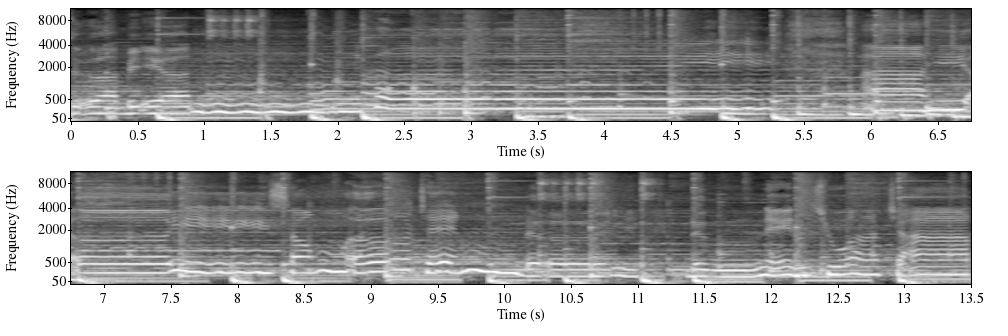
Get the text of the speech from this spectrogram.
giữa biển khơi? Sống ở trên đời. Đừng nên chua chát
